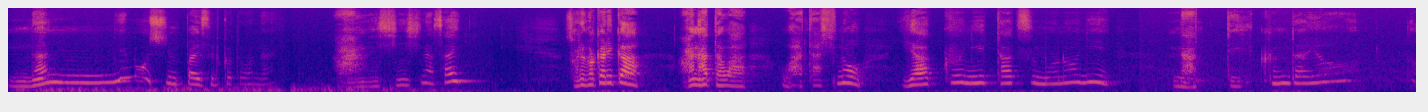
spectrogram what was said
う何にも心配することはない。安心しなさい。そればかりか。あなたは私の役に立つものになっていくんだよ。と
